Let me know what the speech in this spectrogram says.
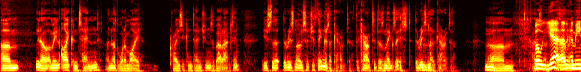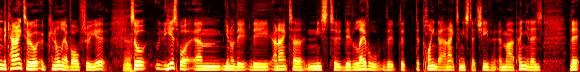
Um, you know, I mean, I contend another one of my crazy contentions about acting is that there is no such a thing as a character. The character doesn't exist. There is no character. Um, Hmm. Well, so- yeah, I, I mean, the character can only evolve through you. So here's what um, you know: the, the an actor needs to the level, the, the the point that an actor needs to achieve, in my opinion, is that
